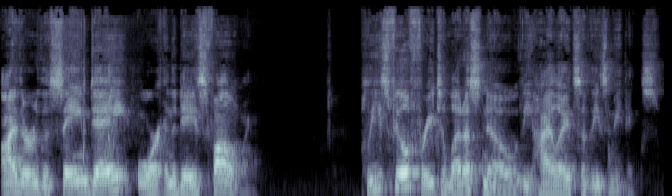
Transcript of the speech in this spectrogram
either the same day or in the days following. Please feel free to let us know the highlights of these meetings.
